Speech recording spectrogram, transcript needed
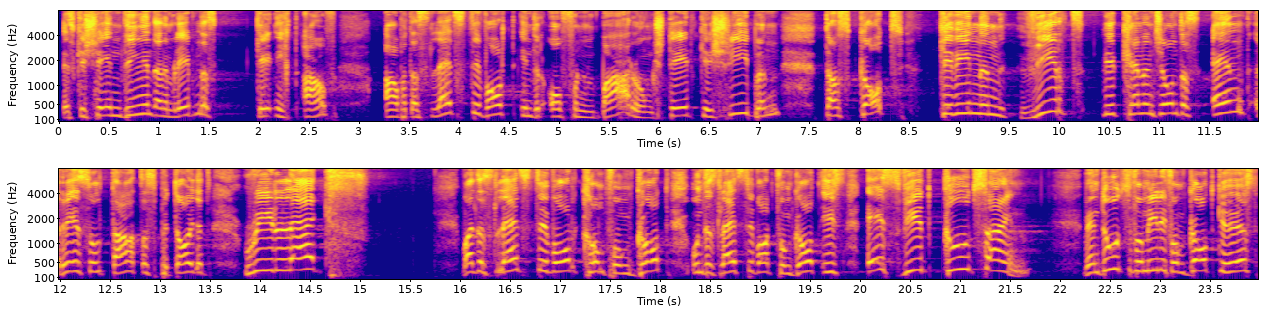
Es geschehen Dinge in deinem Leben, das geht nicht auf. Aber das letzte Wort in der Offenbarung steht geschrieben, dass Gott gewinnen wird. Wir kennen schon das Endresultat, das bedeutet, relax. Weil das letzte Wort kommt von Gott und das letzte Wort von Gott ist, es wird gut sein. Wenn du zur Familie von Gott gehörst,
